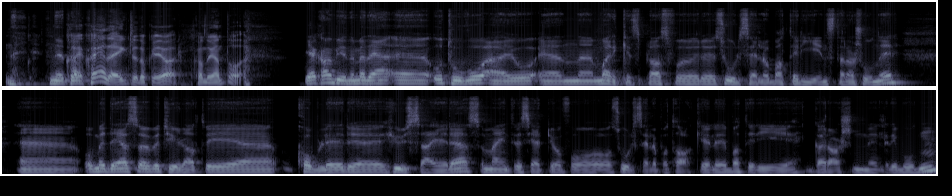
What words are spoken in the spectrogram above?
Hva, hva, er det egentlig dere gjør? Kan du gjenta det? Jeg kan begynne med det. Eh, Otovo er jo en eh, markedsplass for eh, solcelle- og batteriinstallasjoner. Og med det så betyr det at vi kobler huseiere som er interessert i å få solceller på taket eller batteri i garasjen eller i boden,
